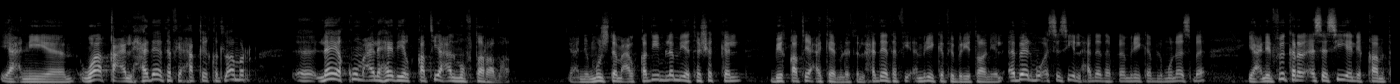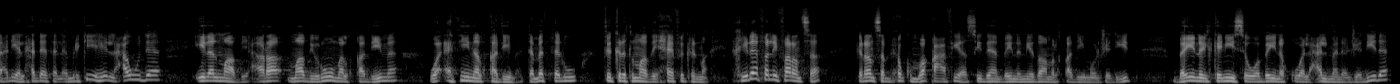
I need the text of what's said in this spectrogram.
يعني آه، واقع الحداثة في حقيقة الأمر آه، لا يقوم على هذه القطيعة المفترضة. يعني المجتمع القديم لم يتشكل بقطيعة كاملة. الحداثة في أمريكا في بريطانيا الأباء المؤسسين للحداثة في أمريكا بالمناسبة يعني الفكرة الأساسية اللي قامت عليها الحداثة الأمريكية هي العودة إلى الماضي عراء ماضي روما القديمة وأثينا القديمة. تمثلوا فكرة الماضي حياة فكرة الماضي. خلافا لفرنسا فرنسا بحكم وقع فيها صدام بين النظام القديم والجديد بين الكنيسة وبين قوى العلمنة الجديدة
